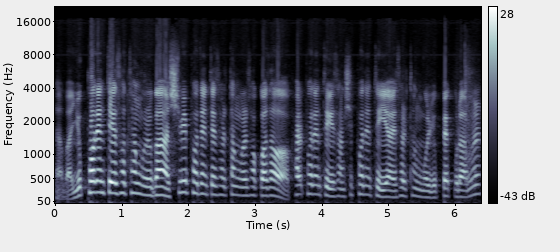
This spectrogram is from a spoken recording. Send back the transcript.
자, 봐. 6%의 설탕물과 12%의 설탕물을 섞어서 8% 이상 10% 이하의 설탕물 600g을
